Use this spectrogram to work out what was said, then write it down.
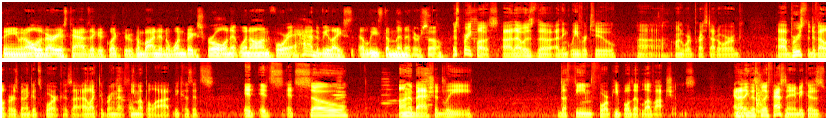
theme and all the various tabs they could click through combined into one big scroll. And it went on for, it had to be like at least a minute or so. It was pretty close. Uh, that was the I think Weaver two uh, on WordPress.org. Uh, Bruce, the developer, has been a good sport because I, I like to bring that theme up a lot because it's it it's it's so unabashedly the theme for people that love options, and I think that's really fascinating because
